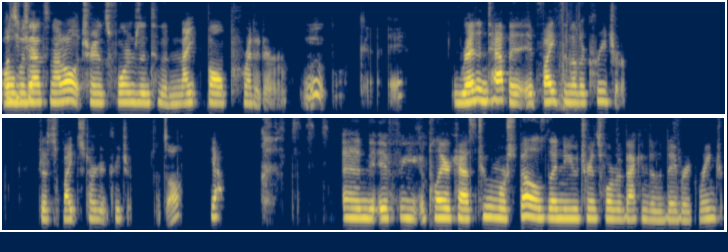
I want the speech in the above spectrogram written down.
Oh, but tra- that's not all. It transforms into the Nightfall Predator. Ooh, okay. Red and tap it, it fights another creature. Just fights target creature. That's all. Yeah. and if a player casts two or more spells, then you transform it back into the Daybreak Ranger.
